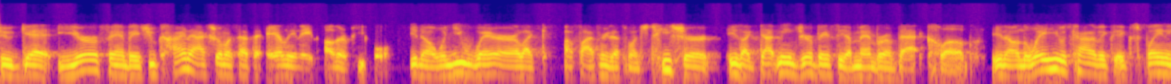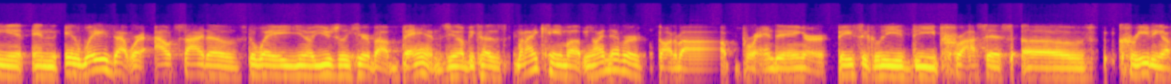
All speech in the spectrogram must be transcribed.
to get your fan base, you kind of actually almost have to alienate other people you know, when you wear like a Five Finger Death Punch T-shirt, he's like, that means you're basically a member of that club. You know, and the way he was kind of ex- explaining it in in ways that were outside of the way you know usually hear about bands. You know, because when I came up, you know, I never thought about branding or basically the process of creating a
